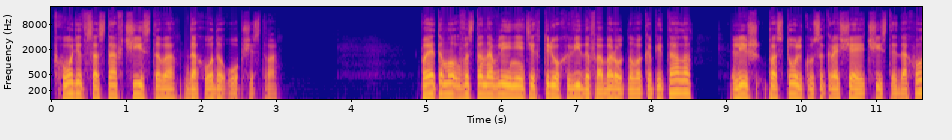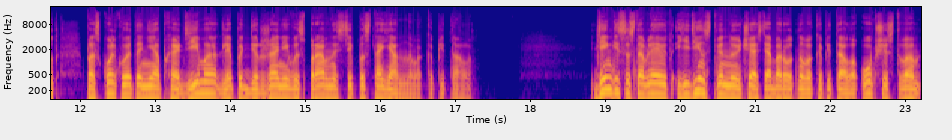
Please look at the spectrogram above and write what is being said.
входит в состав чистого дохода общества. Поэтому восстановление этих трех видов оборотного капитала – лишь постольку сокращает чистый доход, поскольку это необходимо для поддержания в исправности постоянного капитала. Деньги составляют единственную часть оборотного капитала общества,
